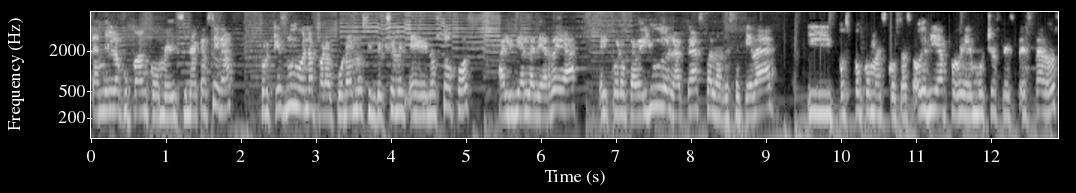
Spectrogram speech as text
también la ocupaban como medicina casera porque es muy buena para curar las infecciones en los ojos, aliviar la diarrea, el cuero cabelludo, la caspa, la resequedad, y pues poco más cosas. Hoy día pues, muchos estados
